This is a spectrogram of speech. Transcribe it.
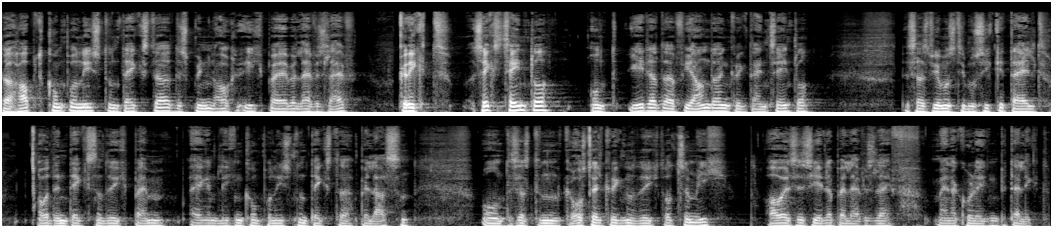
der Hauptkomponist und Texter, das bin auch ich bei Life is Life, kriegt sechs Zehntel und jeder der vier anderen kriegt ein Zehntel. Das heißt, wir haben uns die Musik geteilt, aber den Text natürlich beim eigentlichen Komponisten und Texter belassen. Und das heißt, den Großteil kriegt natürlich trotzdem ich, aber es ist jeder bei Life is Life meiner Kollegen beteiligt.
